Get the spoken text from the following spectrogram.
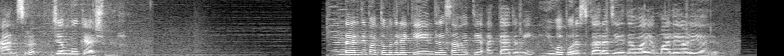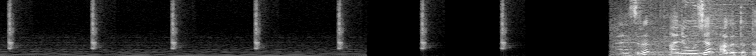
ആൻസർ ജമ്മു കാശ്മീർ. രണ്ടായിരത്തി പത്തൊമ്പതിലെ കേന്ദ്ര സാഹിത്യ അക്കാദമി യുവ പുരസ്കാര ജേതാവായ മലയാളി ആര്? ആൻസർ അനൂജ അകത്തുട്ട്.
